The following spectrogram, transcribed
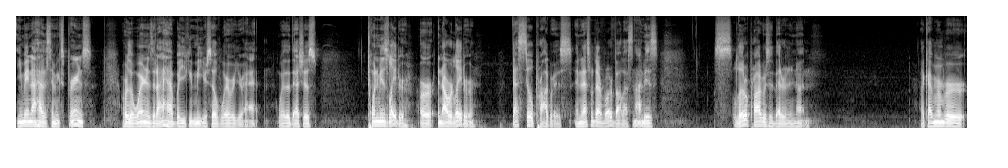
You may not have the same experience or the awareness that I have, but you can meet yourself wherever you're at. Whether that's just 20 minutes later or an hour later, that's still progress. And that's what I wrote about last night is little progress is better than none. Like I remember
